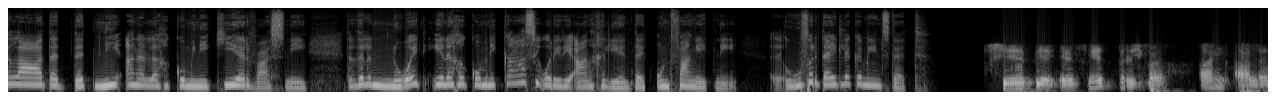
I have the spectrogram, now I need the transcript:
kla dat dit nie aan hulle gekommunikeer was nie, dat hulle nooit enige kommunikasie oor hierdie aangeleentheid ontvang het nie. Hoe verduidelik 'n mens dit? CPF het briewe aan alle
